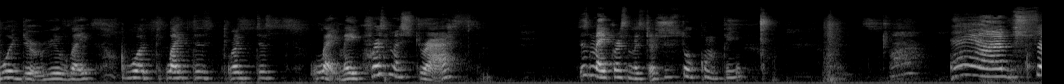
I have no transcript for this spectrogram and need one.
woodery like what like this like this like my Christmas dress. This is my Christmas dress. It's so comfy. And so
